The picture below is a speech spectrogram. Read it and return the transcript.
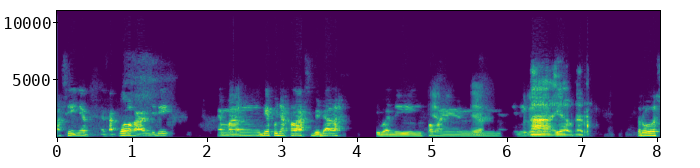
masih nyetak gol kan, jadi emang dia punya kelas beda lah dibanding ya, pemain ya, ya. ini. Nah, iya benar. Terus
